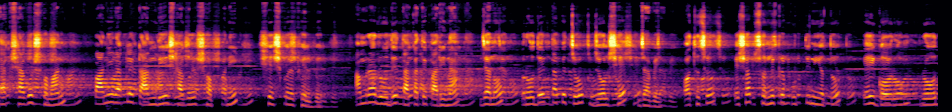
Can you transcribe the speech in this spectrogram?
এক সাগর সমান পানি রাখলে টান দিয়ে সাগরের সব পানি শেষ করে ফেলবে। আমরা রোদে তাকাতে পারি না, যেন রোদের তাপে চোখ জ্বলসে যাবে। অথচ এসব শ্রমিকরা প্রতিনিয়ত এই গরম, রোদ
